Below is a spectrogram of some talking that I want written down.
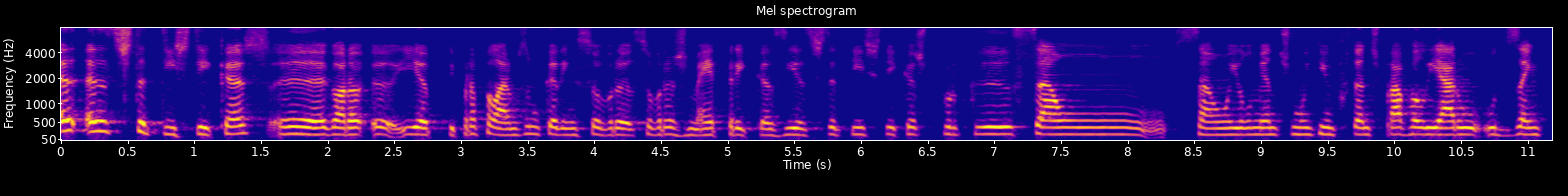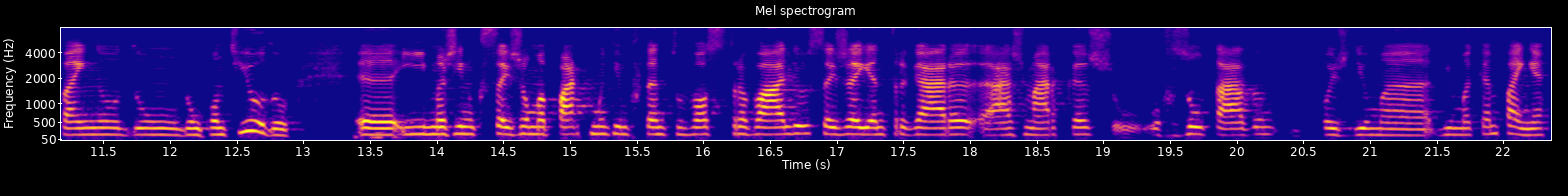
as estatísticas, eh, agora eh, ia pedir para falarmos um bocadinho sobre, sobre as métricas e as estatísticas, porque são, são elementos muito importantes para avaliar o, o desempenho de um, de um, conteúdo. Eh, e imagino que seja uma parte muito importante do vosso trabalho, seja entregar às marcas o, resultado depois de uma, de uma campanha.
